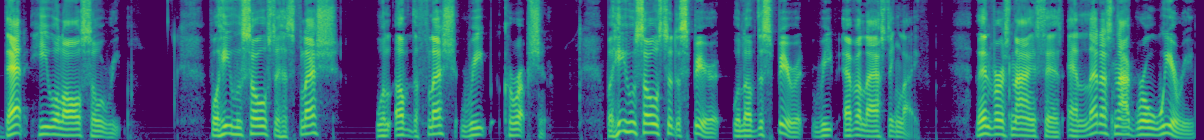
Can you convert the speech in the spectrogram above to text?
that he will also reap. For he who sows to his flesh will of the flesh reap corruption, but he who sows to the Spirit will of the Spirit reap everlasting life. Then verse 9 says, And let us not grow weary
